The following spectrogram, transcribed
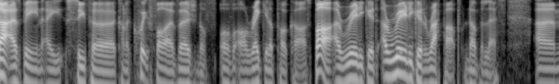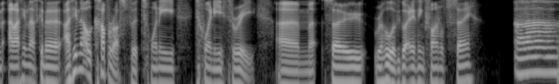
that has been a super kind of quick fire version of, of our regular podcast, but a really good a really good wrap up nonetheless. Um, and I think that's gonna I think that will cover us for 2023. Um, so Rahul, have you got anything final to say? Uh,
